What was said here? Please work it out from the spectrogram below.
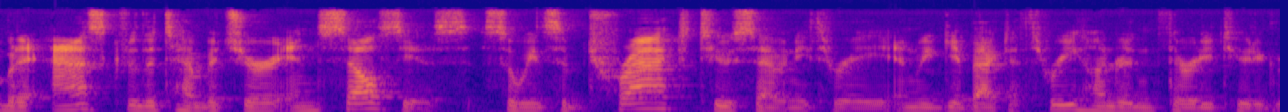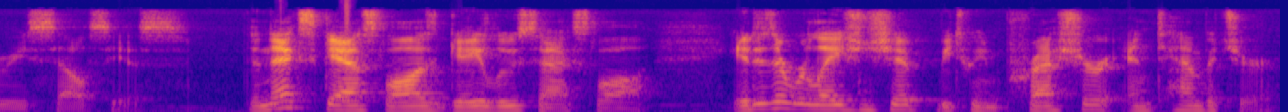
but it asked for the temperature in Celsius. So we'd subtract 273 and we'd get back to 332 degrees Celsius. The next gas law is Gay-Lussac's law. It is a relationship between pressure and temperature.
